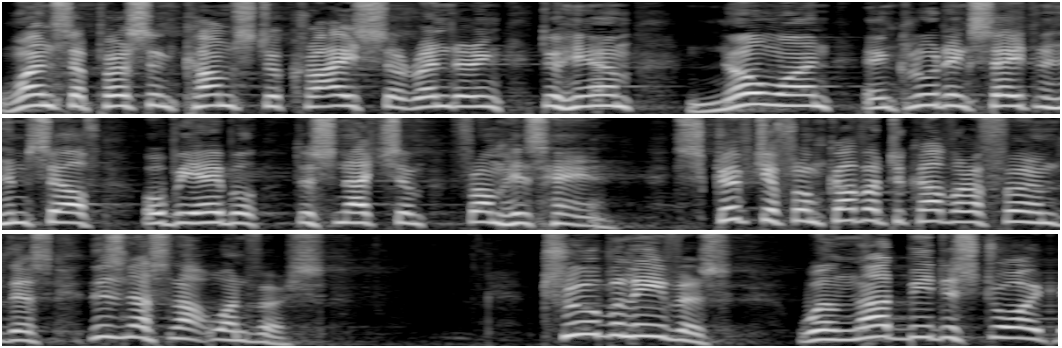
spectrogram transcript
Once a person comes to Christ, surrendering to Him, no one, including Satan himself, will be able to snatch them from His hand. Scripture from cover to cover affirmed this. This is not one verse. True believers will not be destroyed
